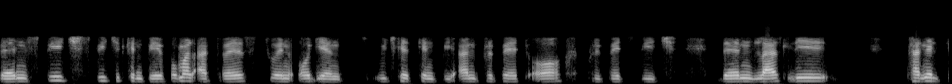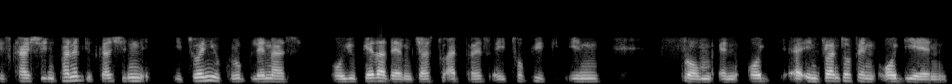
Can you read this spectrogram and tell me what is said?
Then speech, speech it can be a formal address to an audience, which can, can be unprepared or prepared speech. Then lastly, panel discussion. Panel discussion is when you group learners or you gather them just to address a topic in from an uh, in front of an audience.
